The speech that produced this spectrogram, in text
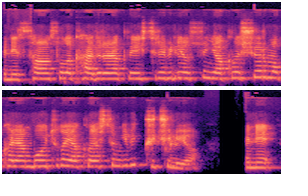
hani sağa sola kaydırarak değiştirebiliyorsun. Yaklaşıyorum o kalem boyutu da yaklaştığım gibi küçülüyor. Hani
